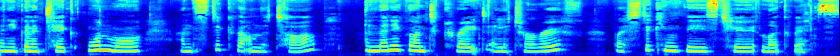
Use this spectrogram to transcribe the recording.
Then you're going to take one more and stick that on the top. And then you're going to create a little roof by sticking these two like this.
